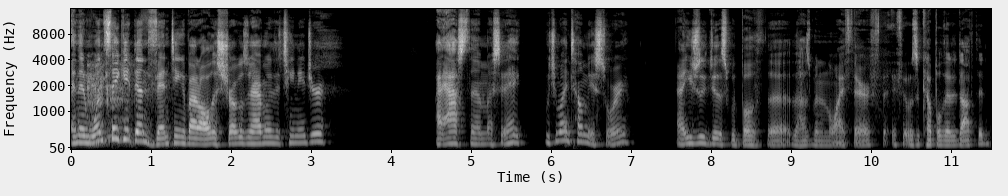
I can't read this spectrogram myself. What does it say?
And then once they get done venting about all the struggles they're having with a teenager, I ask them, I said, Hey, would you mind telling me a story? And I usually do this with both the, the husband and the wife there, if, if it was a couple that adopted.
